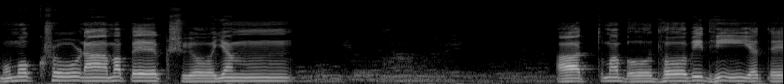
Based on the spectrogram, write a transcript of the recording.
मुमुक्षूणामपेक्ष्योऽयम् आत्मबोधो विधीयते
